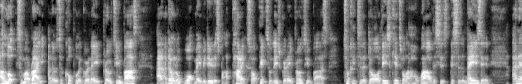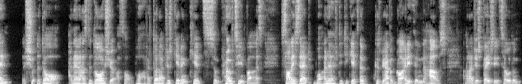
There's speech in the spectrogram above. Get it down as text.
I looked to my right, and there was a couple of grenade protein bars. And I don't know what made me do this, but I panicked. So I picked up these grenade protein bars, took it to the door. These kids were like, "Oh wow, this is this is amazing!" And then they shut the door. And then as the door shut, I thought, what have I done? I've just given kids some protein bars. Sally said, what on earth did you give them? Because we haven't got anything in the house. And I just basically told them,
